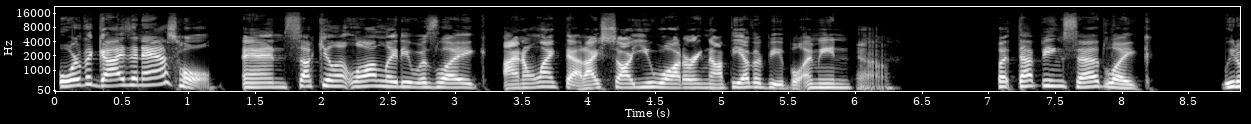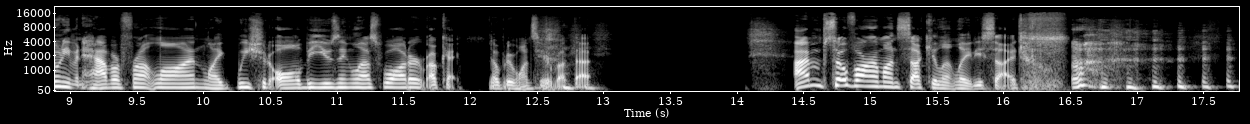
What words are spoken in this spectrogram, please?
Or the guy's an asshole. And succulent lawn lady was like, I don't like that. I saw you watering, not the other people. I mean, Yeah. But that being said, like we don't even have a front lawn. Like we should all be using less water. Okay, nobody wants to hear about that. I'm so far I'm on succulent lady side.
